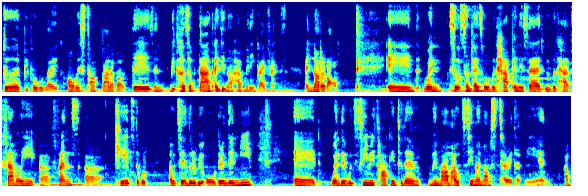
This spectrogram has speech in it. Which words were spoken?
good." People would like always talk bad about this, and because of that, I did not have many guy friends, and not at all. And when so sometimes what would happen is that we would have family uh, friends, uh, kids that were I would say a little bit older than me and when they would see me talking to them, my mom, I would see my mom staring at me and I'm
